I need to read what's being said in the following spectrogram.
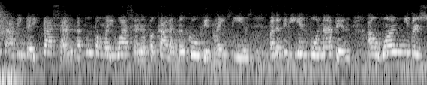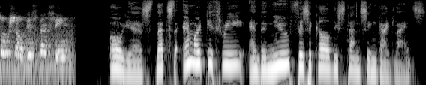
Sa ating kaligtasan at upang maiwasan ang pagkalat ng COVID-19, panatiliin po natin ang 1 meter social distancing Oh, yes, that's the MRT3 and the new physical distancing guidelines.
